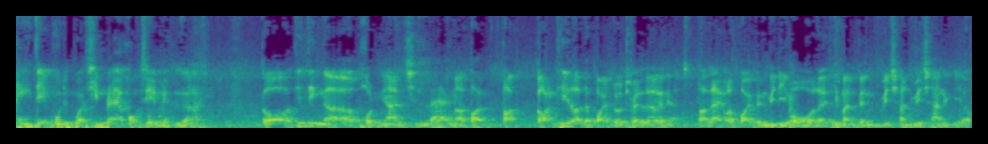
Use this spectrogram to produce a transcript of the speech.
ให้เจมส์พูดถึงว่าชิ้นแรกของเจมส์เนี่ยคืออะไร ก็ที่จริงเอ่อผลงานชิ้นแรกเนาะตอนตอนก่อนที่เราจะปล่อยตัวเทรลเลอร์เนี่ยตอนแรกเราปล่อยเป็นวิดีโออะไรที่มันเป็นวิชั่นวิชั่นอย่างเดียว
